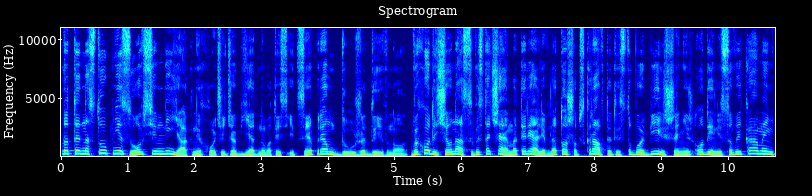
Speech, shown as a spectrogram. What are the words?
Проте наступні зовсім ніяк не хочуть об'єднуватись, і це прям дуже дивно. Виходить, що у нас вистачає матеріалів на то, щоб скрафтити з тобою більше, ніж один лісовий камінь,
